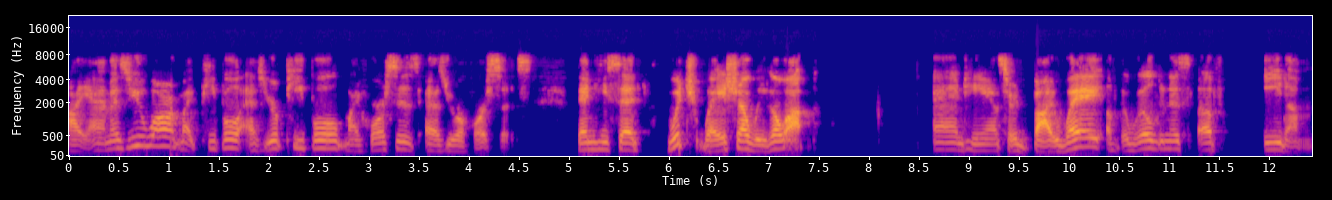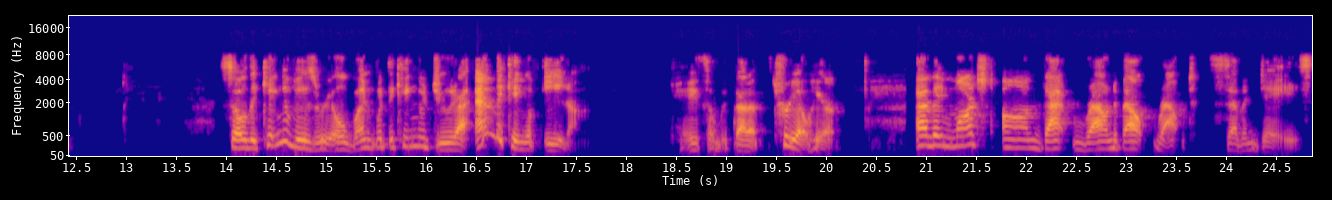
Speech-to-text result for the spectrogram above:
I am as you are, my people as your people, my horses as your horses. Then he said, Which way shall we go up? And he answered, By way of the wilderness of Edom. So the king of Israel went with the king of Judah and the king of Edom. Okay, so we've got a trio here. And they marched on that roundabout route seven days.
